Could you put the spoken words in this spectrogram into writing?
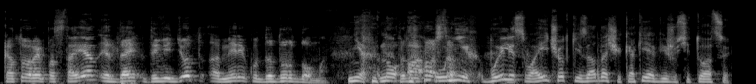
который постоянно э, доведет Америку до дурдома. Нет, но а, что... у них были свои четкие задачи, как я вижу ситуацию.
